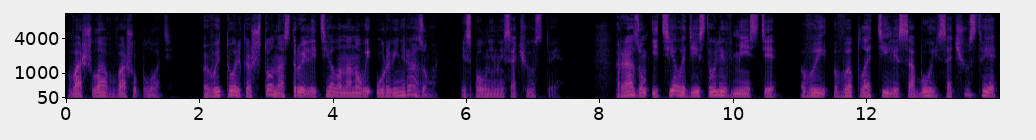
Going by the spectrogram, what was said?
вошла в вашу плоть. Вы только что настроили тело на новый уровень разума, исполненный сочувствия. Разум и тело действовали вместе, вы воплотили собой сочувствие,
